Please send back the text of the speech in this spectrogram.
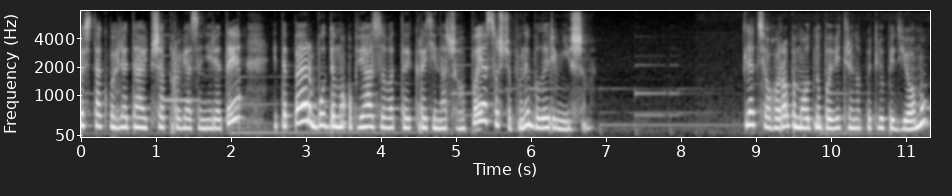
Ось так виглядають вже пров'язані ряди, і тепер будемо обв'язувати краї нашого поясу, щоб вони були рівнішими. Для цього робимо одну повітряну петлю підйому,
